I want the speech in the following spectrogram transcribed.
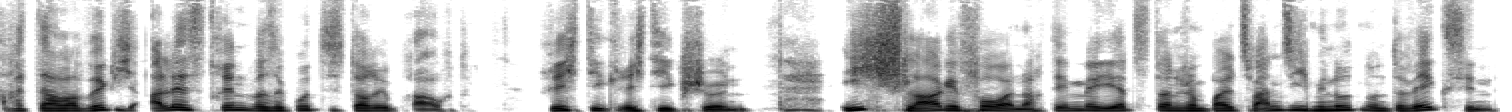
Aber da war wirklich alles drin, was eine gute Story braucht. Richtig, richtig schön. Ich schlage vor, nachdem wir jetzt dann schon bald 20 Minuten unterwegs sind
